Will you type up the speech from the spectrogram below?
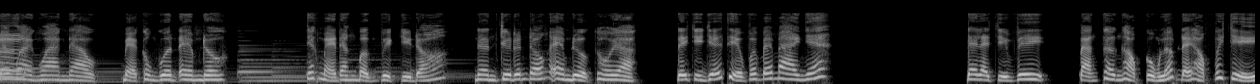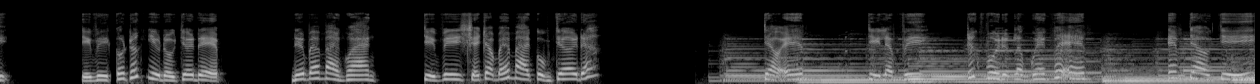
Bé ngoan ngoan nào Mẹ không quên em đâu. Chắc mẹ đang bận việc gì đó Nên chưa đến đón em được thôi à. Để chị giới thiệu với bé Mai nhé. Đây là chị Vi bạn thân học cùng lớp đại học với chị. Chị Vi có rất nhiều đồ chơi đẹp. Nếu bé Mai ngoan, chị Vi sẽ cho bé Mai cùng chơi đó. Chào em, chị là Vi, rất vui được làm quen với em. Em chào chị.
